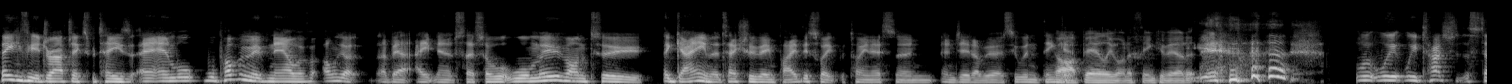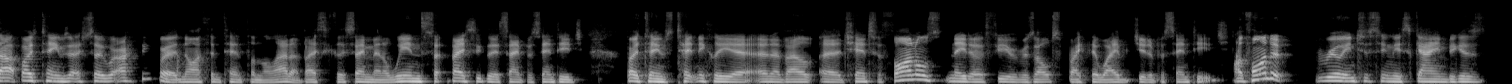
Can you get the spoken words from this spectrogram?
Thank you for your draft expertise, and we'll we'll probably move now. We've only got about eight minutes left, so we'll, we'll move on to a game that's actually being played this week between Essendon and, and GWS. You wouldn't think. Oh, it. I barely want to think about it. Yeah. we, we touched at the start. Both teams actually, I think we're ninth and tenth on the ladder. Basically, same amount of wins, basically the same percentage. Both teams technically an avail- a chance for finals. Need a few results break their way due to percentage. I find it really interesting this game because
